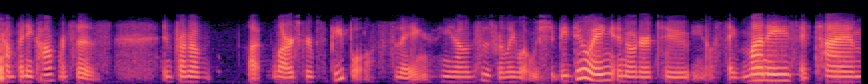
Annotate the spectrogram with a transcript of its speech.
company conferences in front of uh, large groups of people, saying, you know, this is really what we should be doing in order to, you know, save money, save time,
